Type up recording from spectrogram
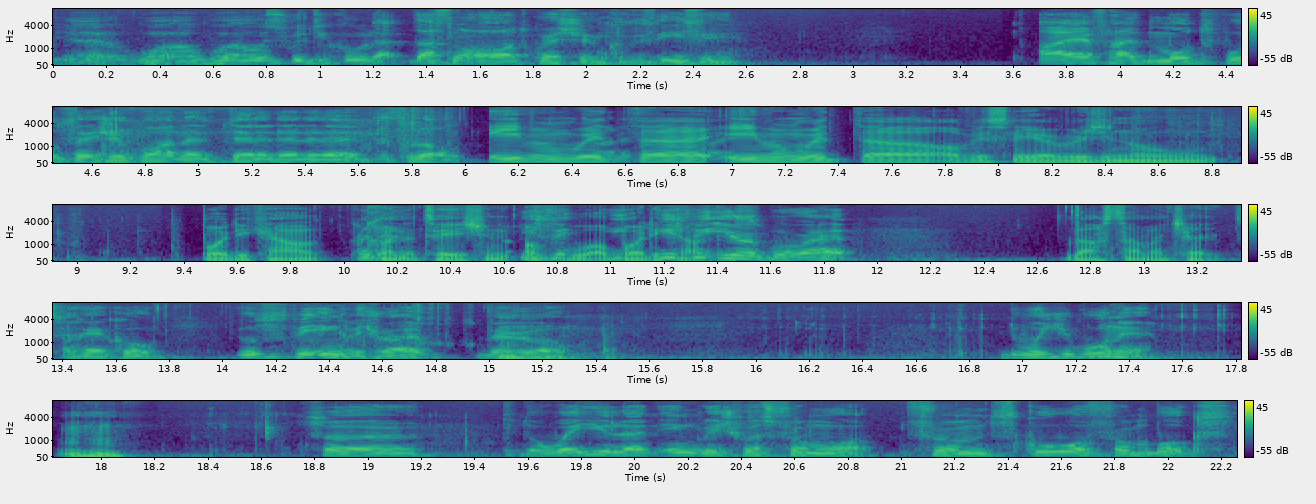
Yeah. What, what else would you call that? That, that's not a hard question because it's easy. I have had multiple sexual partners. Da, da, da, da, da, it's long. Even with the even with the obviously original body count connotation You of speak- what a body you, count speak is. Yoruba, right? Last time I checked. Okay, cool. You also speak English, right? Very mm-hmm. well. Was you born here? Mm-hmm. So the way you learned English was from what? From school or from books?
